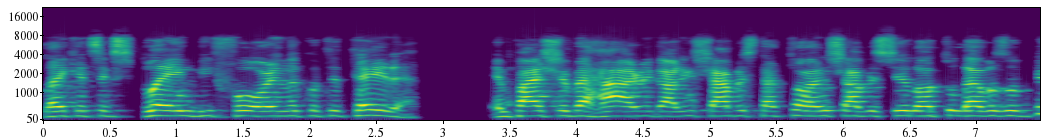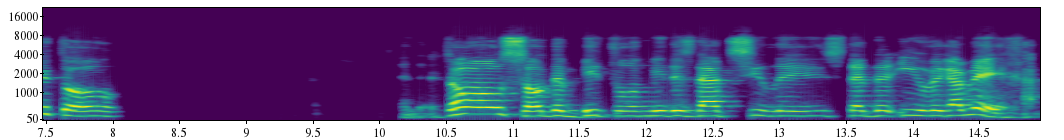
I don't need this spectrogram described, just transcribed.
like it's explained before in the Kutetera, in Pasha Bahar regarding Shabbos Tator and Shabbos Shiloh, two levels of Bitul. And there's also the Bitul of Midas that that the Iuvegar Mecha.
